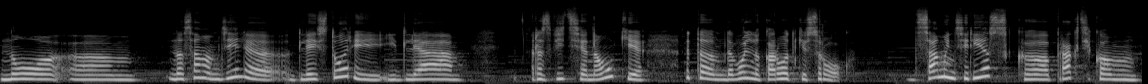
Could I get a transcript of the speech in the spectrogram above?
Но эм, на самом деле для истории и для развития науки это довольно короткий срок. Сам интерес к практикам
